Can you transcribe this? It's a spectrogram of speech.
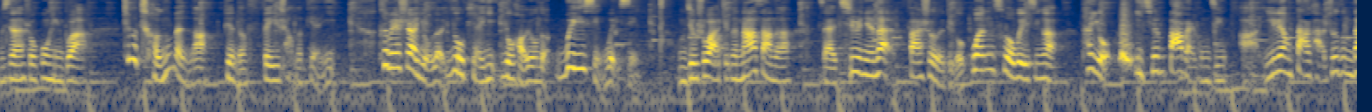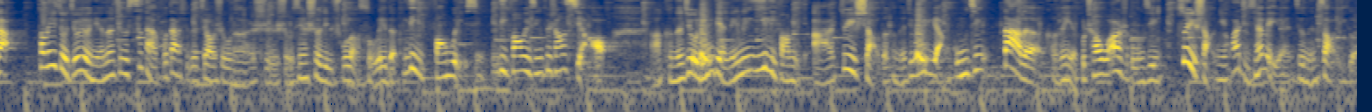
我们先来说供应端啊，这个成本呢变得非常的便宜，特别是啊有了又便宜又好用的微型卫星。我们就说啊，这个 NASA 呢在七十年代发射的这个观测卫星啊，它有一千八百公斤啊，一辆大卡车这么大。到了一九九九年呢，这个斯坦福大学的教授呢是首先设计出了所谓的立方卫星。立方卫星非常小啊，可能就零点零零一立方米啊，最小的可能就一两公斤，大的可能也不超过二十公斤。最少你花几千美元就能造一个，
